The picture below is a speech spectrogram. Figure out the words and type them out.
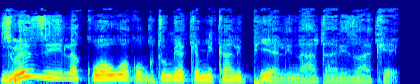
Zoezi la kuwaua kwa kutumia kemikali pia lina hatari zake.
